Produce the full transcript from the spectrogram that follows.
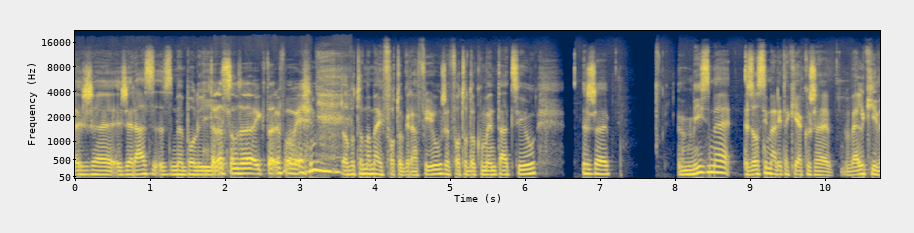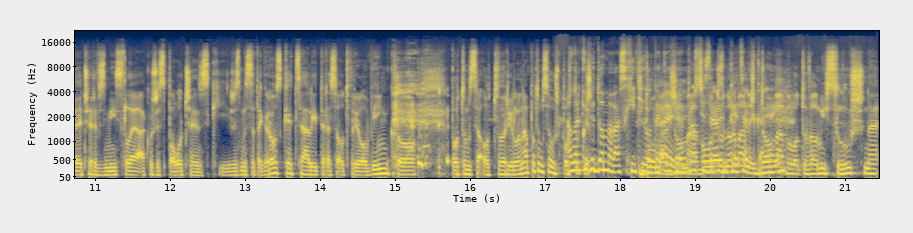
že, že raz sme boli... Teraz som zvedavý, ktoré povieš. lebo to máme aj fotografiu, že fotodokumentáciu, že my sme zosi mali taký akože veľký večer v zmysle akože spoločenský, že sme sa tak rozkecali, teraz sa otvorilo vinko, potom sa otvorilo, no a potom sa už postupne... Ale akože doma vás chytilo Doma, také, že doma, proste bolo to zrazu normálne kecačka, doma, hej? bolo to veľmi slušné,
